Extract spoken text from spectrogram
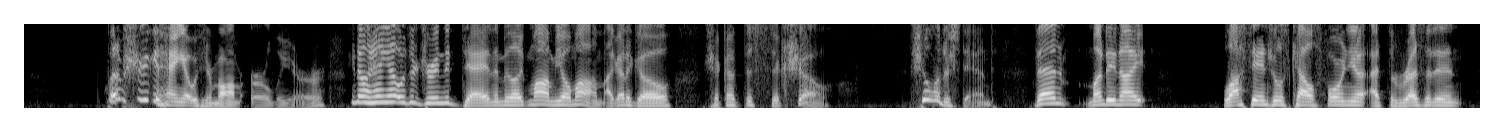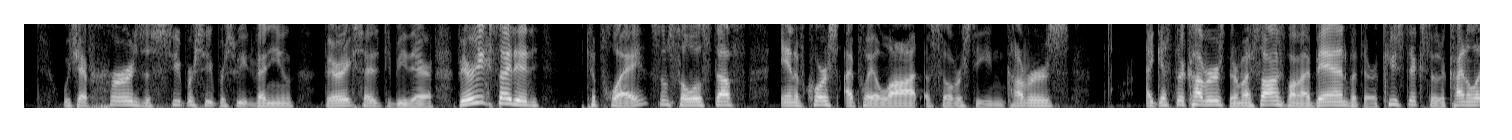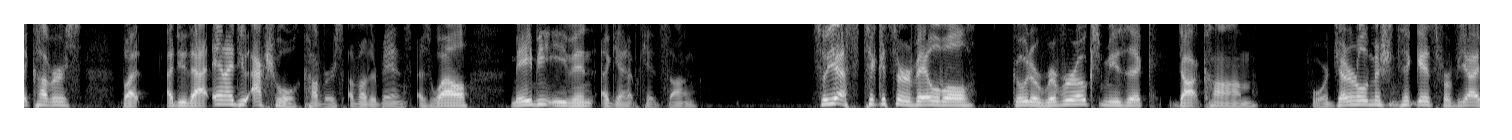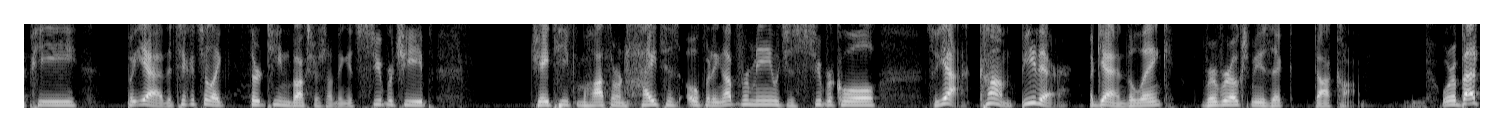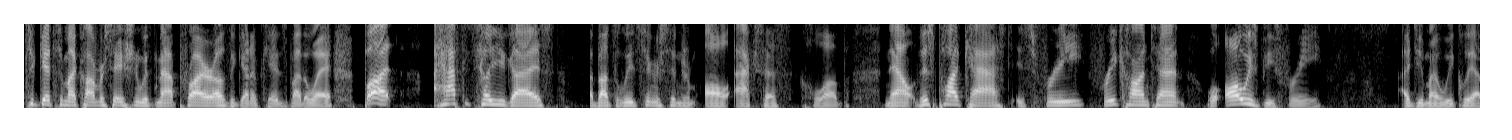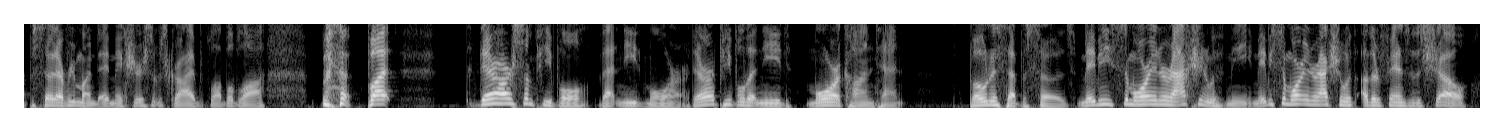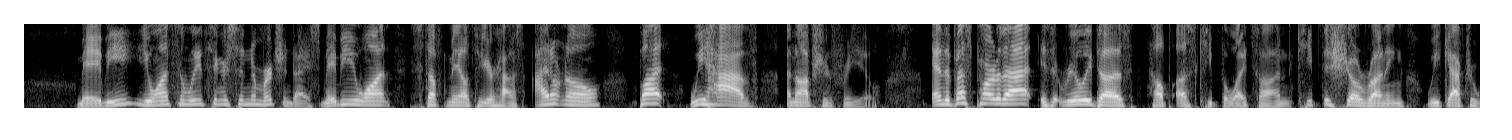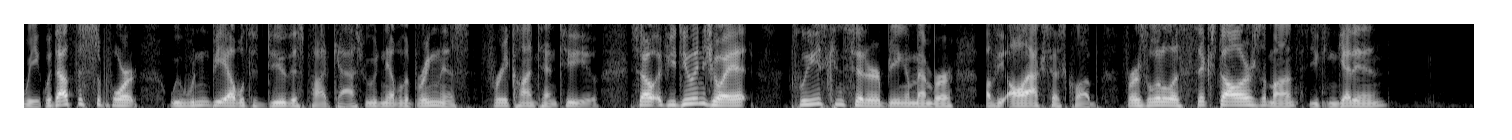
But I'm sure you can hang out with your mom earlier. You know, hang out with her during the day and then be like, Mom, yo, mom, I got to go check out this sick show. She'll understand. Then Monday night, Los Angeles, California at the Resident, which I've heard is a super, super sweet venue. Very excited to be there. Very excited to play some solo stuff. And of course, I play a lot of Silverstein covers. I guess they're covers. They're my songs by my band, but they're acoustic, so they're kind of like covers. But I do that. And I do actual covers of other bands as well. Maybe even a Get Up Kids song. So, yes, tickets are available. Go to riveroaksmusic.com for general admission tickets for VIP. But yeah, the tickets are like 13 bucks or something. It's super cheap. JT from Hawthorne Heights is opening up for me, which is super cool. So yeah, come, be there. Again, the link, riveroaksmusic.com. We're about to get to my conversation with Matt Pryor of the Get Up Kids, by the way, but I have to tell you guys about the Lead Singer Syndrome All Access Club. Now, this podcast is free, free content, will always be free. I do my weekly episode every Monday. Make sure you're subscribed, blah, blah, blah. but there are some people that need more. There are people that need more content, bonus episodes, maybe some more interaction with me, maybe some more interaction with other fans of the show. Maybe you want some lead singer syndrome merchandise. Maybe you want stuff mailed to your house. I don't know, but we have an option for you. And the best part of that is it really does help us keep the lights on, keep the show running week after week. Without this support, we wouldn't be able to do this podcast. We wouldn't be able to bring this free content to you. So if you do enjoy it, please consider being a member of the All Access Club. For as little as $6 a month, you can get in.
